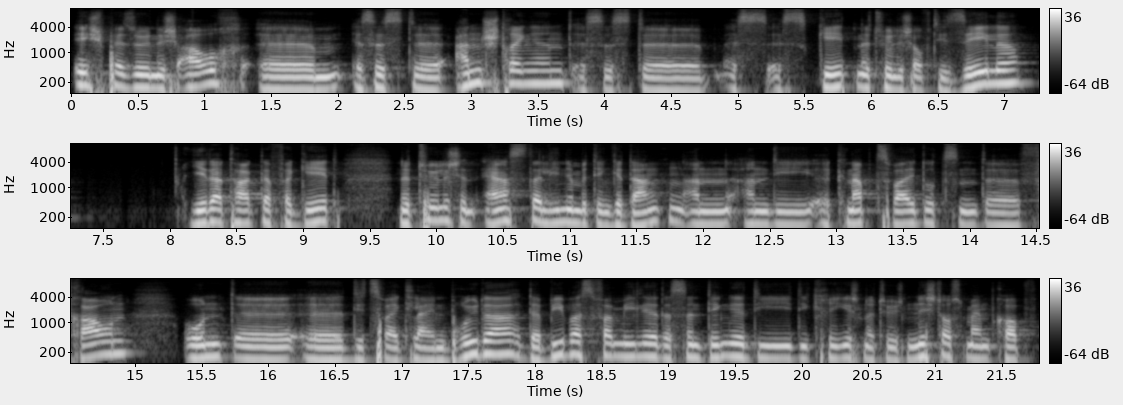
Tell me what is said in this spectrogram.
Ich persönlich auch. Ähm, es ist anstrengend, es, ist, es, es geht natürlich auf die Seele. Jeder Tag, der vergeht, natürlich in erster Linie mit den Gedanken an, an die äh, knapp zwei Dutzend äh, Frauen und äh, äh, die zwei kleinen Brüder der Bibers-Familie. Das sind Dinge, die, die kriege ich natürlich nicht aus meinem Kopf.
